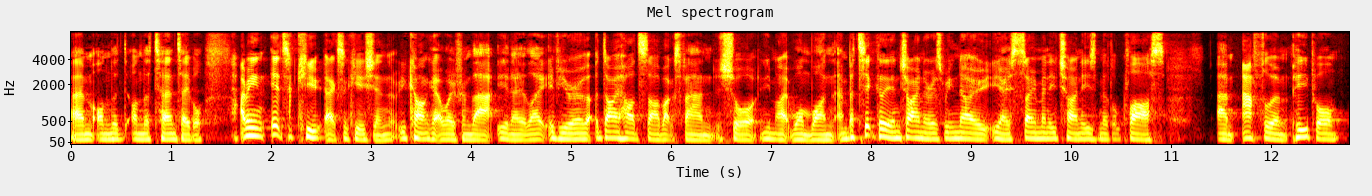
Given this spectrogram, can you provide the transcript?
um, on the on the turntable. I mean, it's a cute execution. You can't get away from that. You know, like if you're a diehard Starbucks fan, sure, you might want one. And particularly in China, as we know, you know, so many Chinese middle class, um, affluent people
